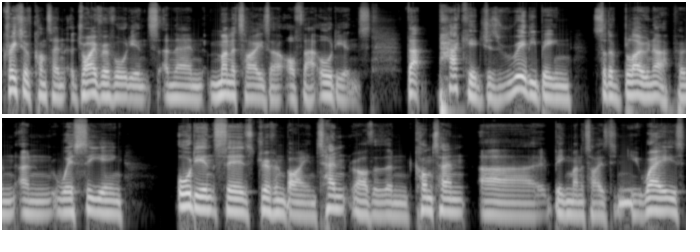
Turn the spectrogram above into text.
creator of content, a driver of audience, and then monetizer of that audience. That package has really been sort of blown up, and and we're seeing audiences driven by intent rather than content uh, being monetized in new ways.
